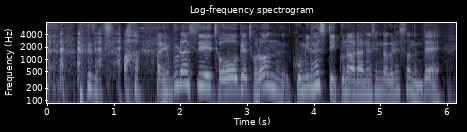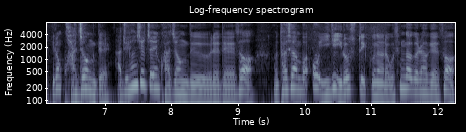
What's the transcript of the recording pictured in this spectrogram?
그래서 아 아니, 앰뷸런스에 저게 저런 고민을 할 수도 있구나라는 생각을 했었는데 이런 과정들 아주 현실적인 과정들에 대해서 다시 한번 어 이게 이럴 수도 있구나라고 생각을 하게 해서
